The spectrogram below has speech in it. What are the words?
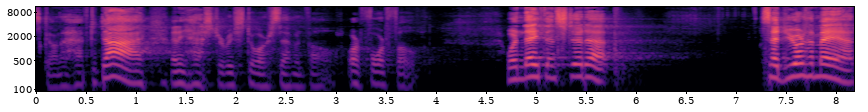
He's going to have to die, and he has to restore sevenfold or fourfold. When Nathan stood up, said, You're the man.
